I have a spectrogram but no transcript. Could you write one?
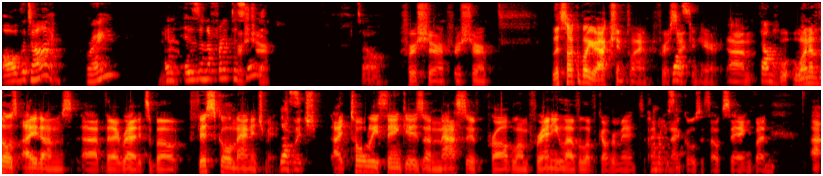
all the time, right? Yeah, and isn't afraid to say sure. it. So for sure, for sure. Let's talk about your action plan for a yes. second here. Um, Tell me. W- one of those items uh, that I read, it's about fiscal management, yes. which I totally think is a massive problem for any level of government. 100%. I mean, that goes without saying. But mm. uh,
